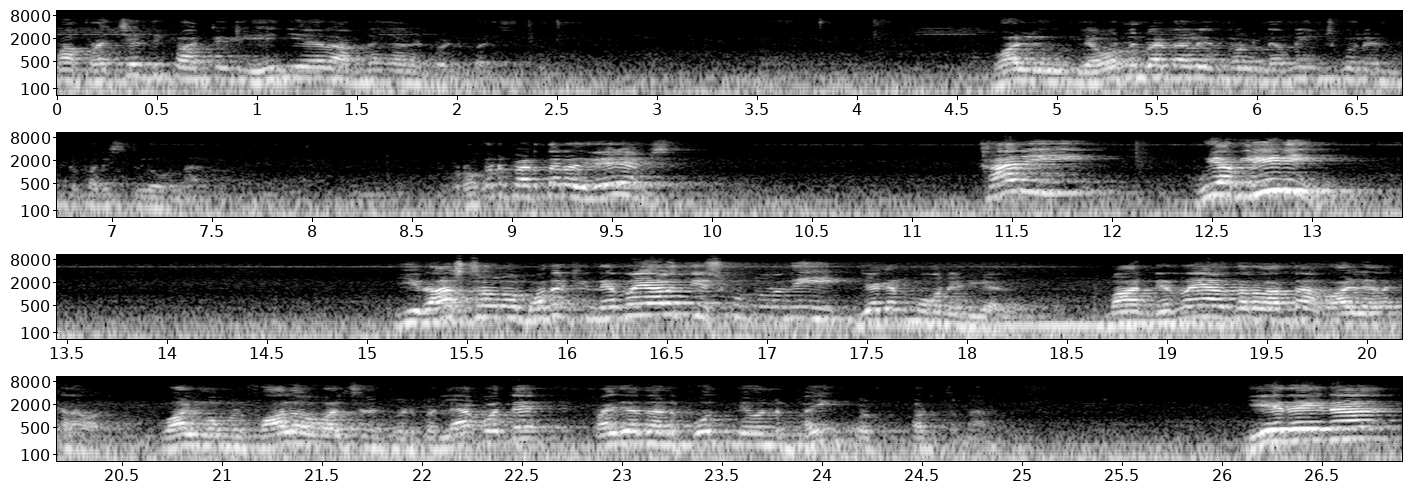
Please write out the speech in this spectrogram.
మా ప్రత్యర్థి పార్టీలు ఏం చేయాలో అర్థం కానటువంటి పరిస్థితి. వాళ్ళు ఎవరిని పెట్టాలో ఇంతవరకు నిర్ణయించుకోలేని పరిస్థితిలో ఉన్నారు. ఒకరిని పెడతారు అది వేరే అంశం. కానీ వీఆర్ లీడింగ్ ఈ రాష్ట్రంలో మొదటి నిర్ణయాలు తీసుకుంటున్నది జగన్మోహన్ రెడ్డి గారు. మా నిర్ణయాల తర్వాత వాళ్ళు వెనక్కి రావాలి. వాళ్ళు మమ్మల్ని ఫాలో అవ్వాల్సినటువంటి పని. లేకపోతే ప్రజాదాన్ని పోతుందేమని భయం పడుతున్నారు. ఏదైనా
